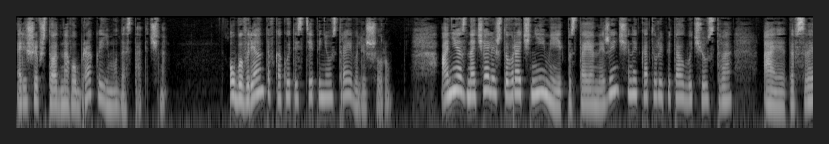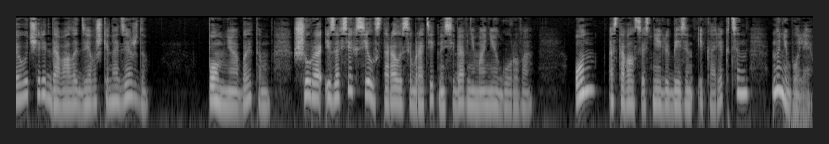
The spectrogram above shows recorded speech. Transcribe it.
решив, что одного брака ему достаточно. Оба варианта в какой-то степени устраивали Шуру. Они означали, что врач не имеет постоянной женщины, которой питал бы чувства, а это, в свою очередь, давало девушке надежду. Помня об этом, Шура изо всех сил старалась обратить на себя внимание Гурова. Он оставался с ней любезен и корректен, но не более.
